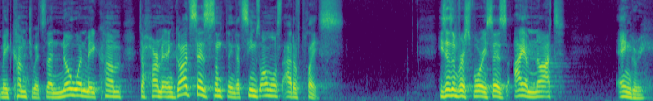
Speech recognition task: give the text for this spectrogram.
may come to it, so that no one may come to harm it. And God says something that seems almost out of place. He says in verse 4, he says, I am not angry.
